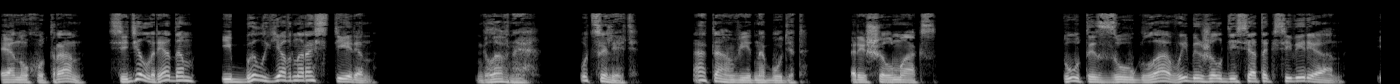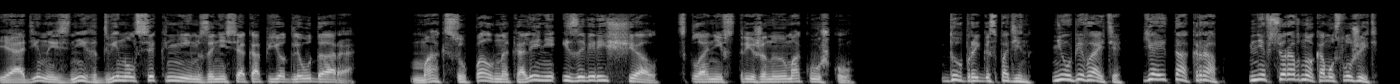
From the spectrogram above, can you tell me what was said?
Энухутран сидел рядом и был явно растерян. «Главное — уцелеть, а там видно будет», — решил Макс. Тут из-за угла выбежал десяток северян и один из них двинулся к ним, занеся копье для удара. Макс упал на колени и заверещал, склонив стриженную макушку. «Добрый господин, не убивайте! Я и так раб! Мне все равно, кому служить!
